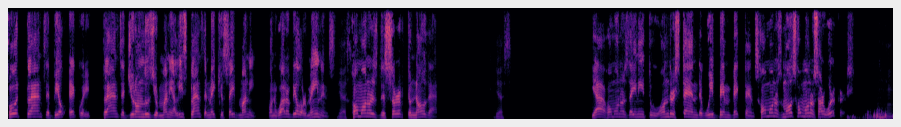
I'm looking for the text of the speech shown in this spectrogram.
Put plans that build equity, plans that you don't lose your money, at least plans that make you save money on water bill or maintenance. Yes. Homeowners deserve to know that. Yes. Yeah, homeowners, they need to understand that we've been victims. Homeowners, most homeowners are workers. Mhm.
